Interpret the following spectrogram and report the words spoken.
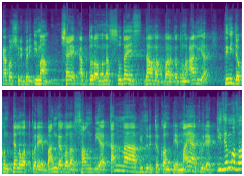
কাবা শরীফের ইমাম শায়েক আব্দুর রহমান সুদাইস দামাত বারকাতুন আলিয়া, তিনি যখন তেলাওয়াত করে বাঙ্গা গলার সাউন্ড দিয়া কান্না বিজড়িত কণ্ঠে মায়া কইরা কি যে মজা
